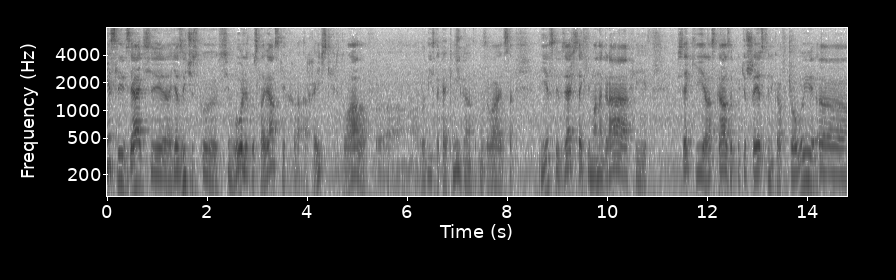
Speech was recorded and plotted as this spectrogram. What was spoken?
Если взять э, языческую символику славянских э, архаических ритуалов, э, вот есть такая книга, она так называется, если взять всякие монографии, всякие рассказы путешественников, то вы э,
